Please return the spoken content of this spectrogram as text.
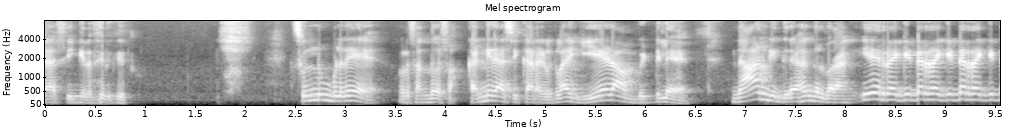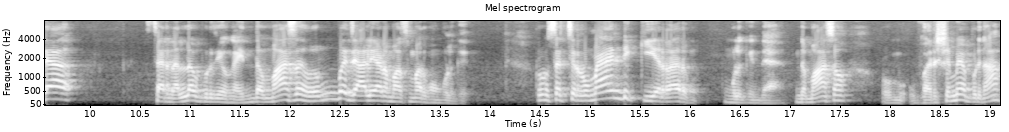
ராசிங்கிறது இருக்குது சொல்லும் பொழுதே ஒரு சந்தோஷம். கன்னிராசிக்காரர்களுக்கெல்லாம் ஏழாம் வீட்டில் நான்கு கிரகங்கள் வராங்க. ஏ ரெக்கிட்ட ரெக்கிட்ட ரெக்கிட்டா சார் நல்லா புரிஞ்சுக்கோங்க. இந்த மாதம் ரொம்ப ஜாலியான மாதமாக இருக்கும் உங்களுக்கு. ரொம்ப சச் ரொமான்டிக் இயராக இருக்கும் உங்களுக்கு இந்த இந்த மாதம் வருஷமே அப்படி தான்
